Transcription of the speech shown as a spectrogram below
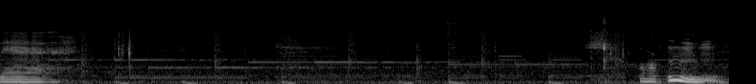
ね。えうん。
